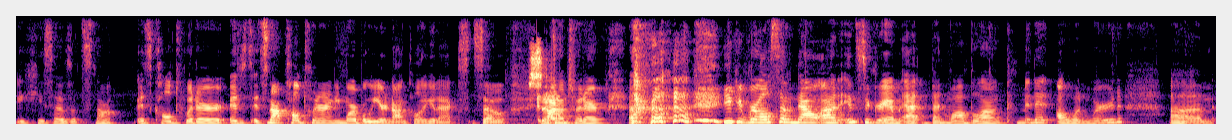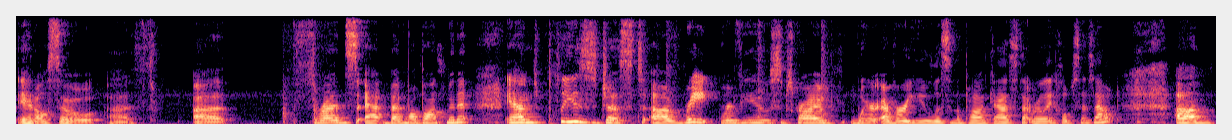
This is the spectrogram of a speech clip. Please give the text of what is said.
he says it's not. It's called Twitter. It's it's not called Twitter anymore, but we are not calling it X. So Same. find on Twitter. you can. We're also now on Instagram at Benoit Blanc Minute, all one word, um, and also uh, uh, threads at Benoit Blanc Minute. And please just uh, rate, review, subscribe wherever you listen to podcasts. That really helps us out. Um,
